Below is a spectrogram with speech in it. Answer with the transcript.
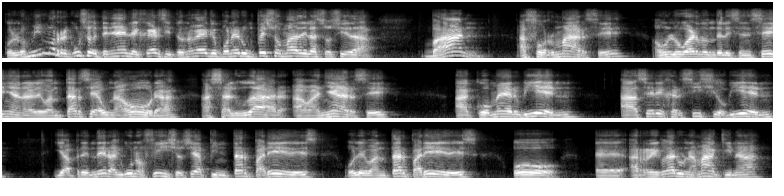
con los mismos recursos que tenía el ejército, no había que poner un peso más de la sociedad, van a formarse a un lugar donde les enseñan a levantarse a una hora, a saludar, a bañarse, a comer bien, a hacer ejercicio bien y aprender algún oficio, o sea, pintar paredes o levantar paredes o eh, arreglar una máquina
